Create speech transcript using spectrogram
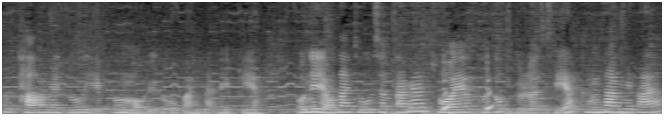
또 다음에도 예쁜 머리로 만나 뵐게요. 오늘 영상 좋으셨다면 좋아요, 구독 눌러주세요. 감사합니다.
